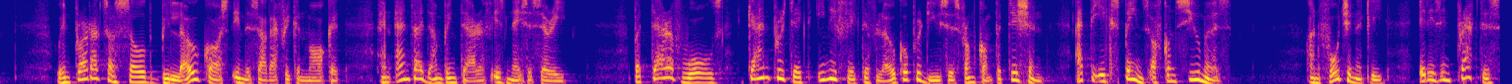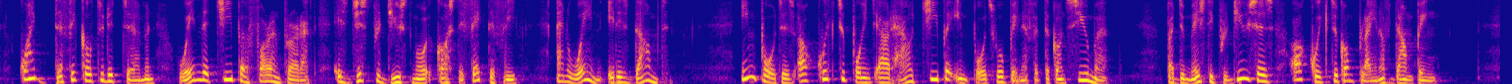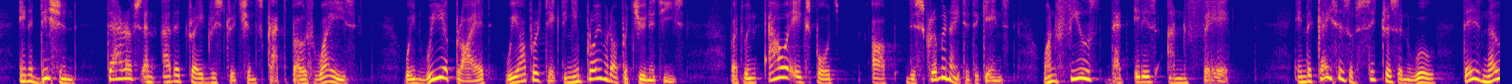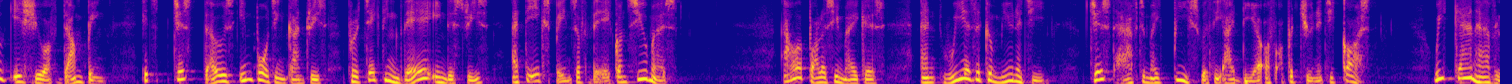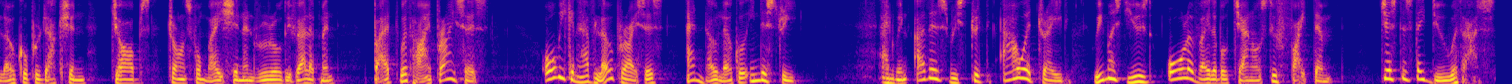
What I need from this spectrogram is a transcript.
When products are sold below cost in the South African market, an anti dumping tariff is necessary. But tariff walls can protect ineffective local producers from competition at the expense of consumers. Unfortunately, it is in practice quite difficult to determine when the cheaper foreign product is just produced more cost effectively and when it is dumped. Importers are quick to point out how cheaper imports will benefit the consumer, but domestic producers are quick to complain of dumping. In addition, tariffs and other trade restrictions cut both ways. When we apply it, we are protecting employment opportunities but when our exports are discriminated against, one feels that it is unfair. In the cases of citrus and wool, there is no issue of dumping. It's just those importing countries protecting their industries at the expense of their consumers. Our policymakers and we as a community just have to make peace with the idea of opportunity cost. We can have local production jobs, transformation, and rural development, but with high prices. Or we can have low prices and no local industry. And when others restrict our trade, we must use all available channels to fight them, just as they do with us.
